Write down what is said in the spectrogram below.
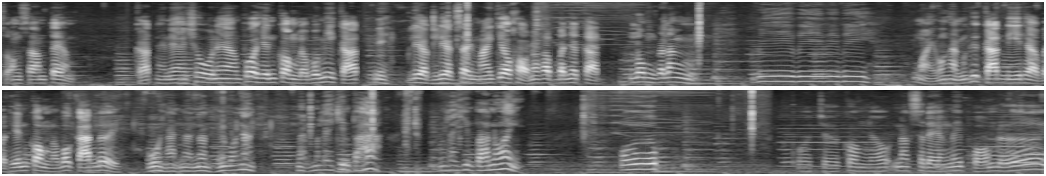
สองสามแต้มกัดให้แน่โชว์แน่พอเห็นกล้องแล้วบ่มีกัดนี่เรียกเรียกใส่ไม้เกี่ยวเขานะครับบรรยากาศลมกำลัง วีวีวีวีหมายว่างหันมันคือกัดดีแถวประเทศกล้องแล้วบ่ากัดเลยโอ้นั่นนั่นนั่นเห็นบ่นั่นนั่นมันอะไล่กินปลามันอะไล่กินปลาน้อยปึ๊บพอเจอกล้องแล้วนักแสดงไม่พร้อมเลย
